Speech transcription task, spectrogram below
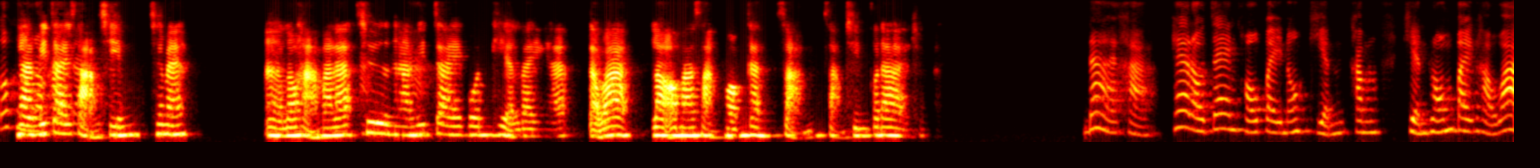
ก็คืองานเราวิจัอาจยจะ สามชิ้นใช่ไหมอ่า เราหามาแล้วอะชื่องานอะวิจัยคนเขียนอะไรอย่างเงี้ย แต่ว่าเราเอามาสั่งพร้อมกันสามสามชิ้นก็ได้ใช่ไหมได้ค่ะ แค่เราแจ้งเขาไปเนาะเขียนคำเขียนพร้อมไปค่ะว่า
